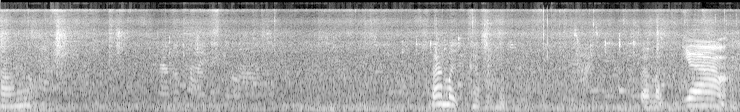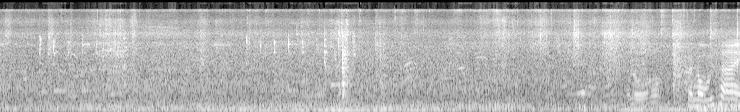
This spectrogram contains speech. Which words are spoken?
น้งปลาหมึกค่ะปลาหมึกปลาหมึกย่างขนมไทย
